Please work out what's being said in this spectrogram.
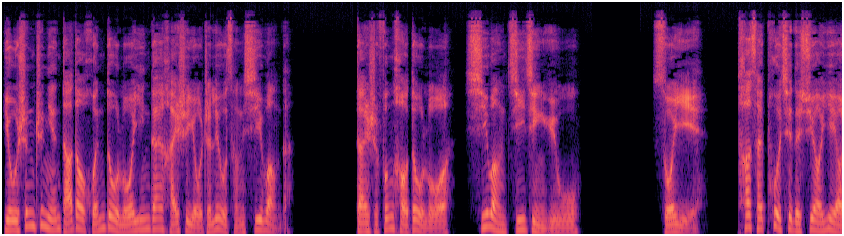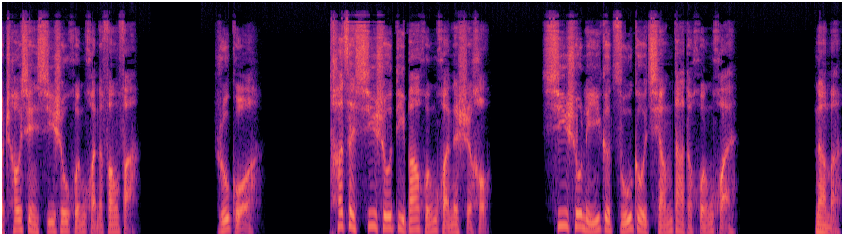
有生之年达到魂斗罗，应该还是有着六层希望的，但是封号斗罗希望几近于无，所以他才迫切的需要夜耀超限吸收魂环的方法。如果他在吸收第八魂环的时候吸收了一个足够强大的魂环，那么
